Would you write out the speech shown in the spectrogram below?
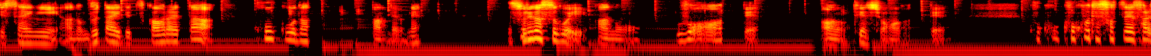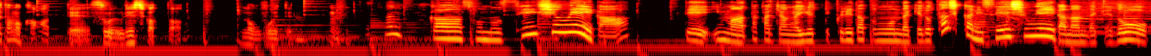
実際にあの舞台で使われた高校だったんだよね。それがすごい、あの、うわーって、あの、テンション上がって、ここ、ここで撮影されたのかって、すごい嬉しかったのを覚えてる。うん。なんかその青春映画っって今タカちゃんが言ってくれたと思うんだけど確かに青春映画なんだけど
